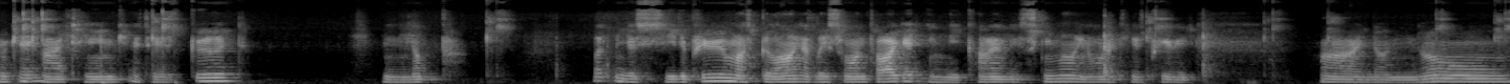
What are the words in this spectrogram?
Okay, I think it is good. Nope. Let me just see. The preview must belong at least one target in the current schema in order to use preview. I don't know.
